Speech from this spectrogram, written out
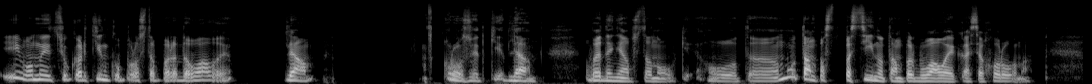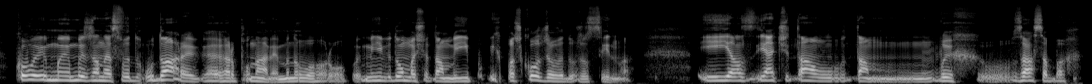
І вони цю картинку просто передавали для розвідки, для ведення обстановки. От. Е, ну, Там постійно там перебувала якась охорона. Коли ми ми занесли удари гарпунами минулого року, мені відомо, що там їх пошкоджили дуже сильно. І я я читав там в їх засобах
